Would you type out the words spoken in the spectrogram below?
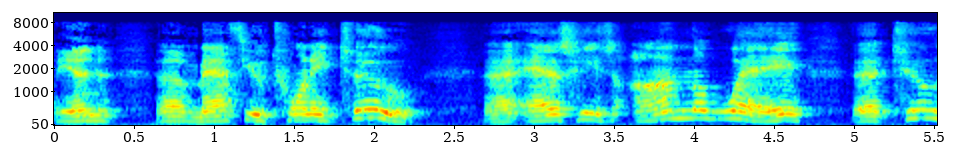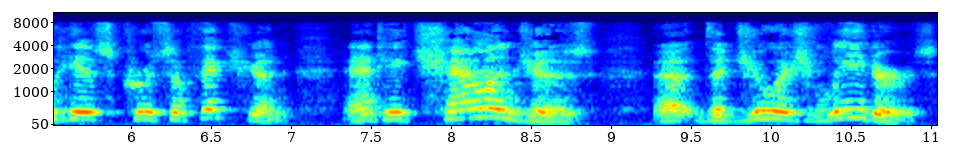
in uh, Matthew 22 uh, as he's on the way uh, to his crucifixion. And he challenges uh, the Jewish leaders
